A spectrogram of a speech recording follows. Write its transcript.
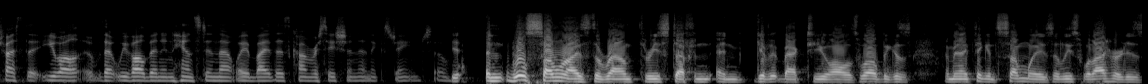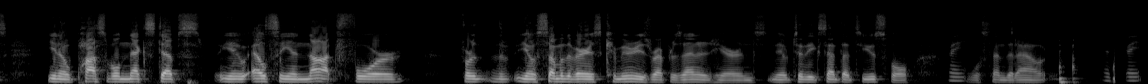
trust that you all, that we've all been enhanced in that way by this conversation and exchange, so. Yeah, and we'll summarize the round three stuff and, and give it back to you all as well, because, I mean, I think in some ways, at least what I heard is, you know, possible next steps, you know, ELSI and not for, for the, you know, some of the various communities represented here, and, you know, to the extent that's useful, Right, we'll send it out. that's great.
